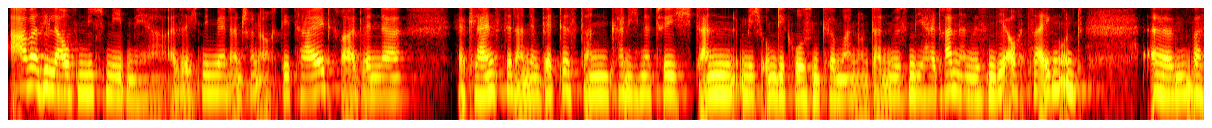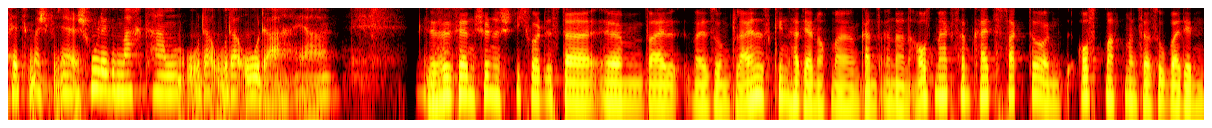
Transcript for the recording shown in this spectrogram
Aber sie laufen nicht nebenher. Also ich nehme mir dann schon auch die Zeit, gerade wenn der, der Kleinste dann im Bett ist, dann kann ich natürlich dann mich um die Großen kümmern. Und dann müssen die halt ran, dann müssen die auch zeigen und ähm, was sie zum Beispiel in der Schule gemacht haben oder oder oder, ja. Genau. Das ist ja ein schönes Stichwort, ist da, ähm, weil, weil so ein kleines Kind hat ja nochmal einen ganz anderen Aufmerksamkeitsfaktor und oft macht man es ja so bei den,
